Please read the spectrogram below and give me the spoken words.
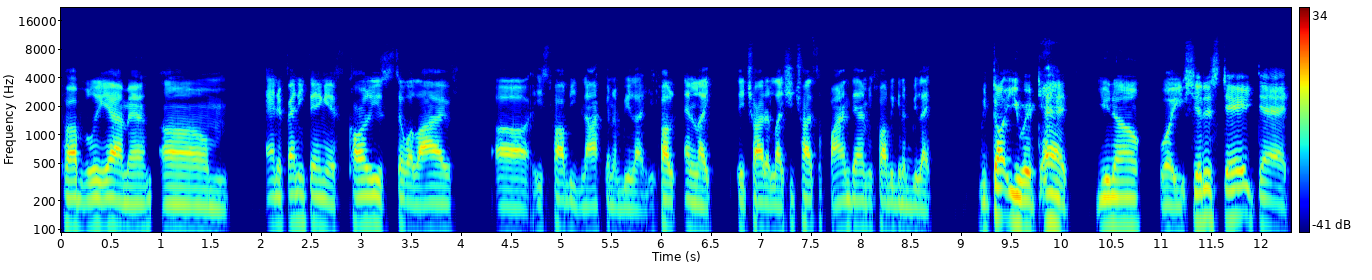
Probably, yeah, man. Um, and if anything, if Karli is still alive, uh, he's probably not gonna be like he's probably and like they try to like she tries to find them. He's probably gonna be like, "We thought you were dead," you know. Well, you should have stayed dead,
